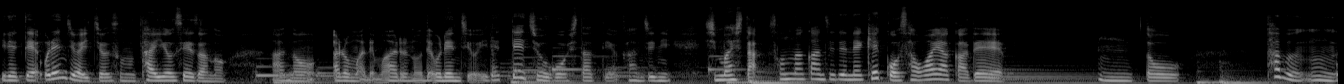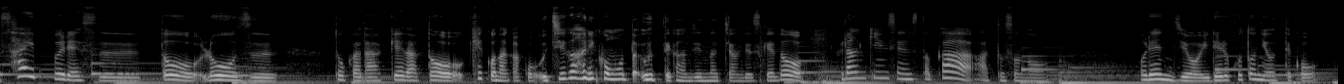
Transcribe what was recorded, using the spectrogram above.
入れてオレンジは一応その太陽星座のあのアロマでもあるのでオレンジを入れて調合したっていう感じにしました。そんな感じでね結構爽やかでうんと多分サイプレスとローズとかだけだと結構なんかこう内側にこもった「う」って感じになっちゃうんですけどフランキンセンスとかあとそのオレンジを入れることによってこう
